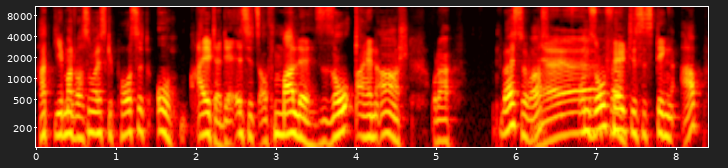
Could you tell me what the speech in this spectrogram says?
hat jemand was Neues gepostet? Oh, Alter, der ist jetzt auf Malle, so ein Arsch. Oder weißt du was? Ja, Und so klar. fällt dieses Ding ab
